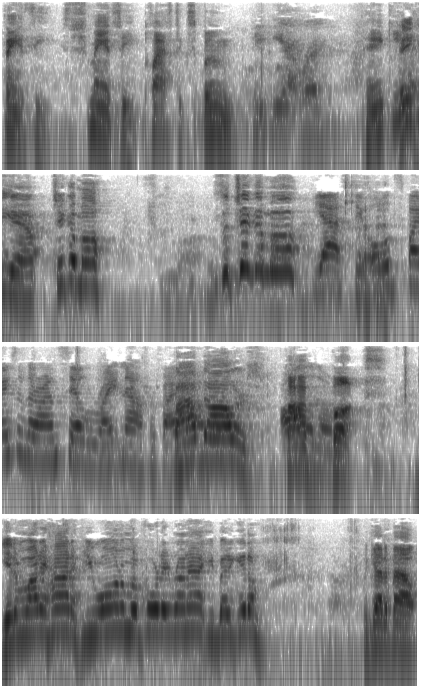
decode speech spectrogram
Fancy, schmancy plastic spoon. Pinky out, Ray. Pinky. Pinky out. Chickama. It's a chickama. Yes, the old spices are on sale right now for $5. Five dollars. Five bucks. Get them while they're hot. If you want them before they run out, you better get them. We got about.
